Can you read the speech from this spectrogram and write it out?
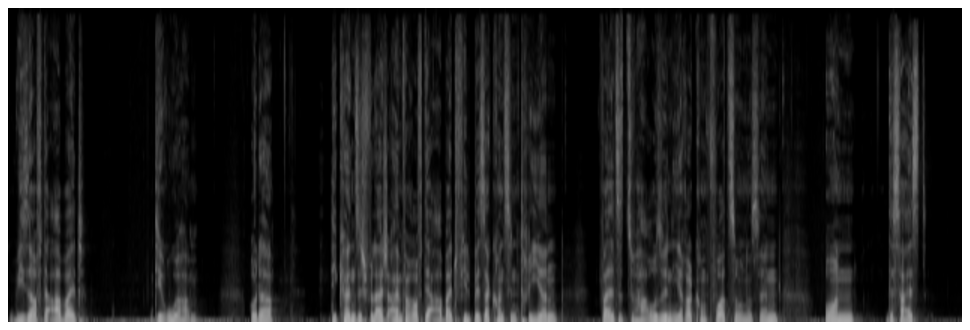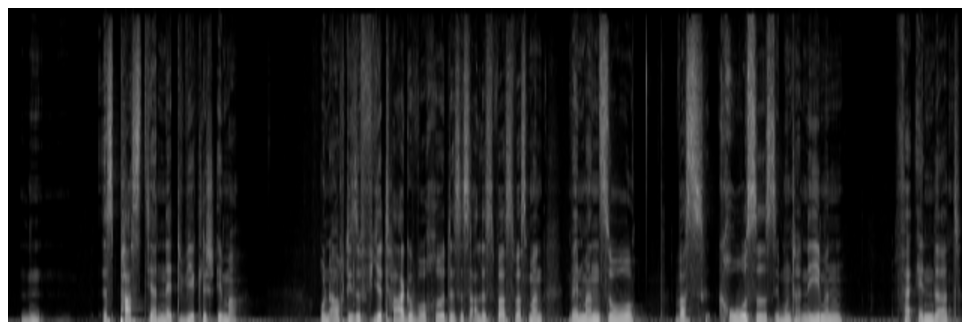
wie sie auf der Arbeit die Ruhe haben. Oder die können sich vielleicht einfach auf der Arbeit viel besser konzentrieren, weil sie zu Hause in ihrer Komfortzone sind. Und das heißt, es passt ja nicht wirklich immer. Und auch diese Vier-Tage-Woche, das ist alles was, was man, wenn man so was Großes im Unternehmen verändert,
